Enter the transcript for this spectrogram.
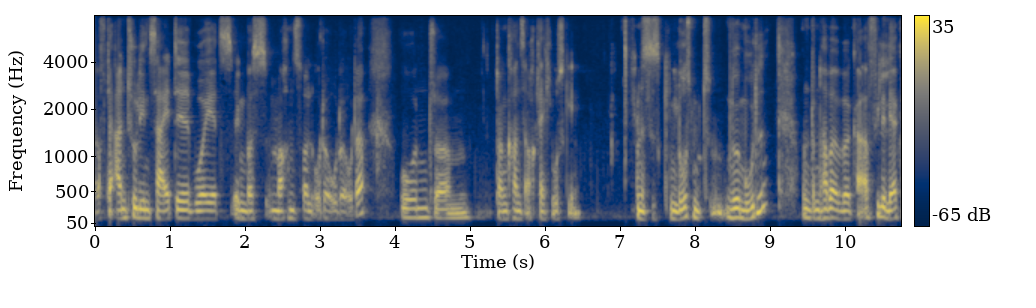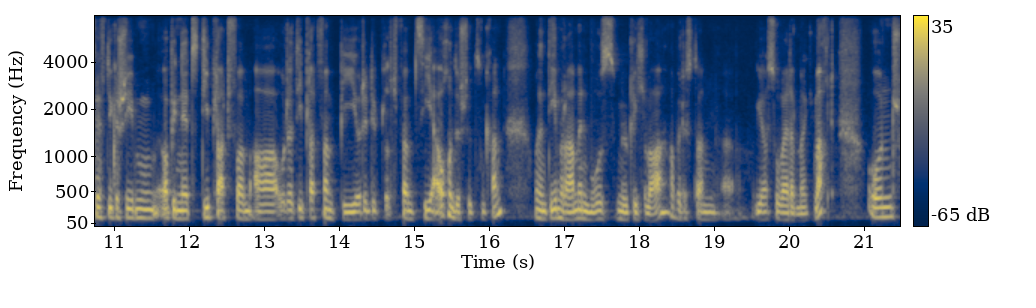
auf der Antolin-Seite, wo er jetzt irgendwas machen soll oder oder oder. Und ähm, dann kann es auch gleich losgehen. Und es ging los mit nur Moodle. Und dann habe aber gar viele Lehrkräfte geschrieben, ob ich nicht die Plattform A oder die Plattform B oder die Plattform C auch unterstützen kann. Und in dem Rahmen, wo es möglich war, habe ich das dann äh, ja so weiter mal gemacht. Und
